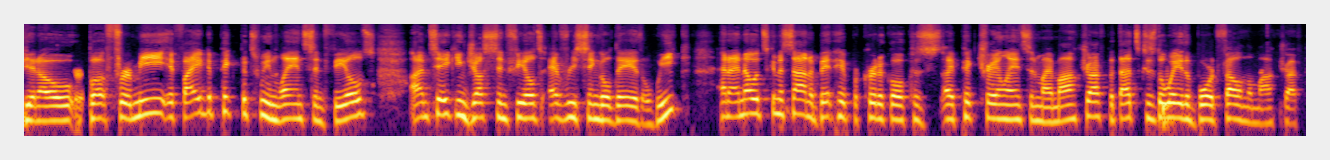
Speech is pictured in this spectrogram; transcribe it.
you know. Sure. But for me, if I had to pick between Lance and Fields, I'm taking Justin Fields every single day of the week. And I know it's going to sound a bit hypocritical because I picked Trey Lance in my mock draft, but that's because the way the board fell in the mock draft.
